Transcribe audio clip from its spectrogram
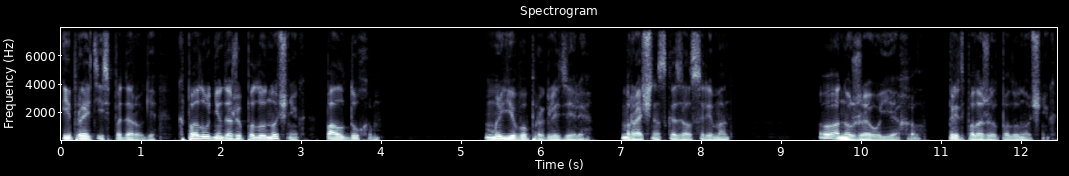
и пройтись по дороге. К полудню даже полуночник пал духом. «Мы его проглядели», — мрачно сказал Салиман. «Он уже уехал», — предположил полуночник.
